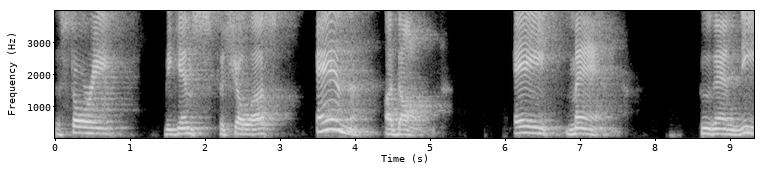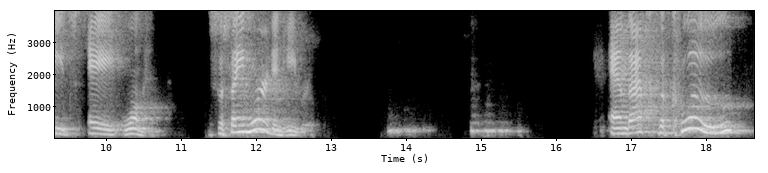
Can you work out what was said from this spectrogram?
the story begins to show us an Adam, a man who then needs a woman. It's the same word in Hebrew. And that's the clue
